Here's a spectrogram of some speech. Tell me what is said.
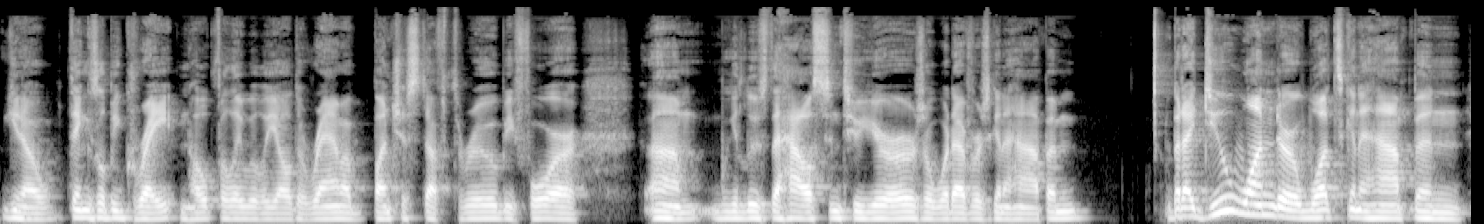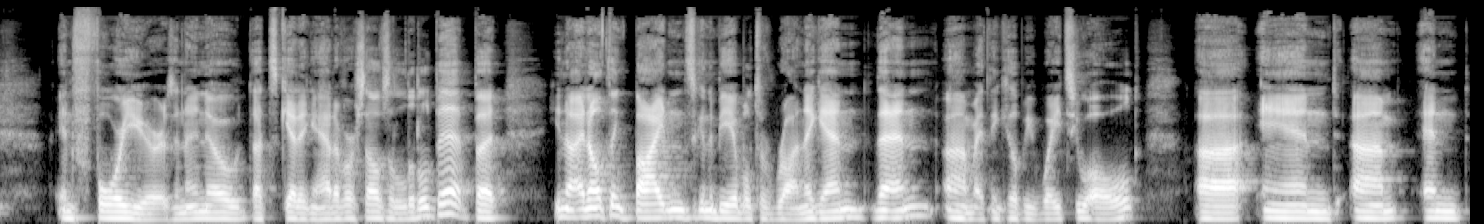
you know, things will be great, and hopefully we'll be able to ram a bunch of stuff through before um, we lose the house in two years or whatever is going to happen. But I do wonder what's going to happen in four years. And I know that's getting ahead of ourselves a little bit, but you know, I don't think Biden's going to be able to run again. Then um, I think he'll be way too old, uh, and um, and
